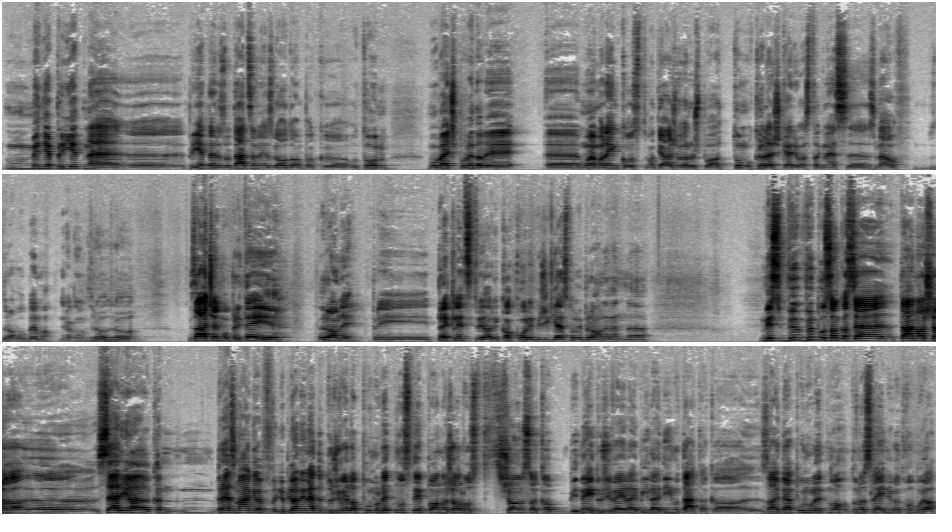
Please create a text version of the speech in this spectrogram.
men je prijetne, e, prijetne rezultate me je zgodil, ampak e, v tom mu več povedali e, moja malenkost, Matjaž Vrš, pa Tomu Kleš, ker je vas tak nes e, zmev, zdravo obema. Drago. Zdravo, zdravo. Začnemo pri tej roni, pri prekletstvu ali kako bi že gesto mi prav, ne vem. Uh, Vypil sem, ko se ta naša uh, serija, ki brez zmage v Ljubljani ne bi doživela polnoletnosti, pa nažalost šansa, ki bi ne doživela, je bila edino ta. Tako, zdaj je polnoletno do naslednjega dvoboja.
